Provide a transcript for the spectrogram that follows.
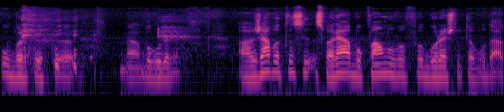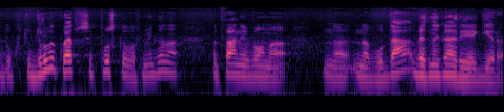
обърках. Благодаря. А, жабата се сварява буквално в горещата вода, докато друга, която се пуска в мига на, на това ниво на, на, на вода, веднага реагира.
